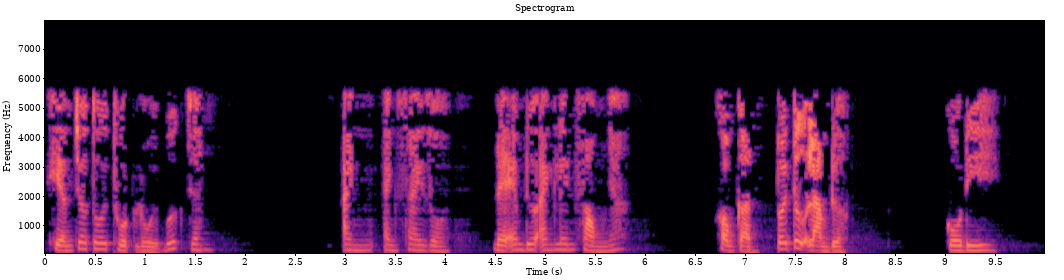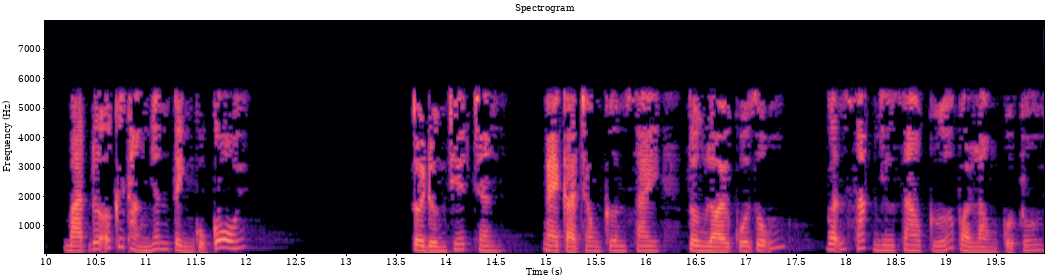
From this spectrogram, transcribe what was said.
khiến cho tôi thụt lùi bước chân. Anh, anh say rồi, để em đưa anh lên phòng nhé. Không cần, tôi tự làm được. Cô đi, mà đỡ cái thằng nhân tình của cô ấy. Tôi đứng chết chân, ngay cả trong cơn say, từng lời của Dũng vẫn sắc như dao cứa vào lòng của tôi.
